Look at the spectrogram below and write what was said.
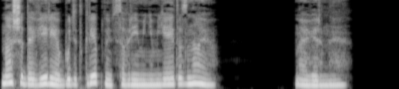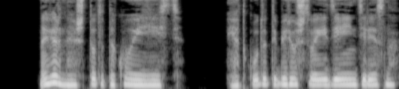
Наше доверие будет крепнуть со временем, я это знаю. Наверное. Наверное, что-то такое есть. И откуда ты берешь свои идеи, интересно?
